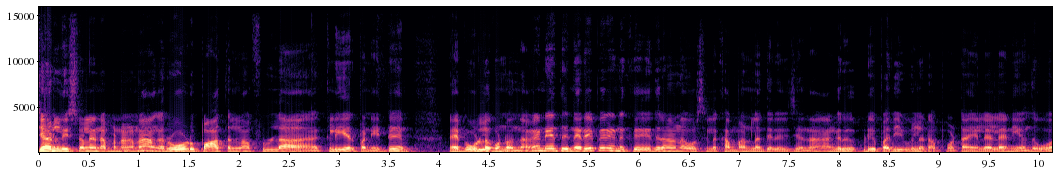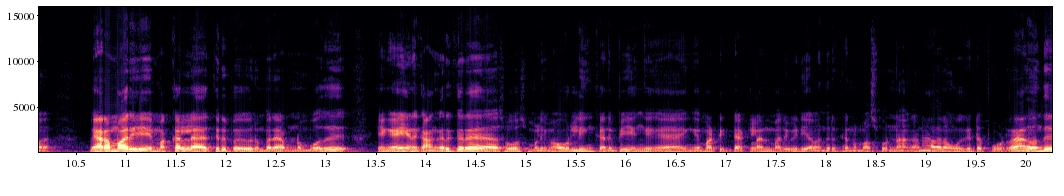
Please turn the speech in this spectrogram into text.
ஜேர்னலிஸ்டெல்லாம் என்ன பண்ணாங்கன்னா அங்கே ரோடு பாத்தெல்லாம் ஃபுல்லாக கிளியர் பண்ணிவிட்டு நிறைய பேர் உள்ளே கொண்டு வந்தாங்க. நேற்று நிறைய பேர் எனக்கு எதிரான ஒரு சில கமெண்ட்லாம் தெரிவிச்சிருந்தாங்க. அங்கே இருக்கக்கூடிய பதிவுகளை நான் போட்டேன். இல்லை இல்லை நீ வந்து வேறு மாதிரி மக்களை திருப்ப விரும்புகிறேன் அப்படின்னும் போது எங்க எனக்கு அங்கே இருக்கிற சோர்ஸ் மூலிமா ஒரு லிங்க் அனுப்பி எங்கெங்க இங்கேமா டிக்டாக்லாம் இந்த மாதிரி வீடியோ வந்திருக்குன்னமா சொன்னாங்க. நான் அதை நான் உங்ககிட்ட போடுறேன். அது வந்து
